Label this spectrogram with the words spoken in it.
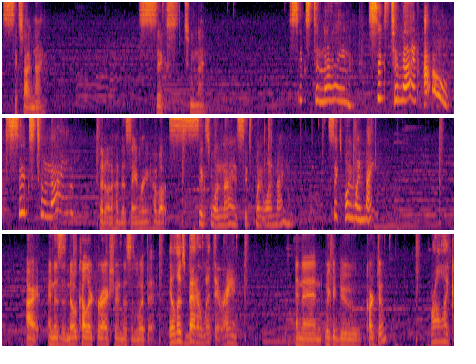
659. 629. 6 to 9! 6 to 9! Ow! 6 to 9! I don't have the same rate. How about 619, 6.19? 6.19? Alright, and this is no color correction, this is with it. It looks better with it, right? And then we could do cartoon. We're all like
